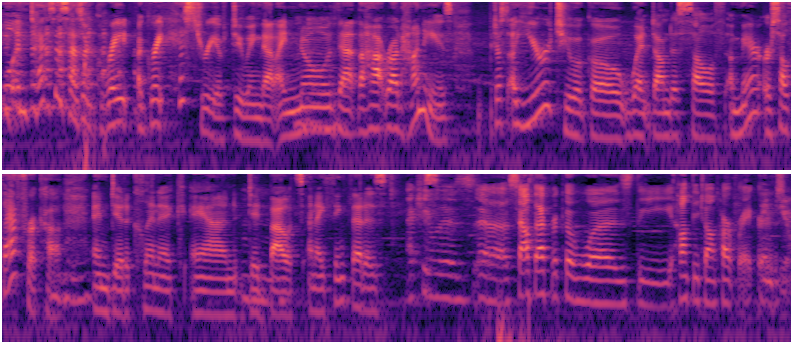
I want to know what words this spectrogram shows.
well, and Texas has a great a great history of doing that. I know mm-hmm. that the Hot Rod Honeys just a year or two ago went down to South America or South Africa mm-hmm. and did a clinic and did mm-hmm. bouts, and I think that is Actually, it was uh, South Africa was the Honky Tonk Heartbreakers. Thank you.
